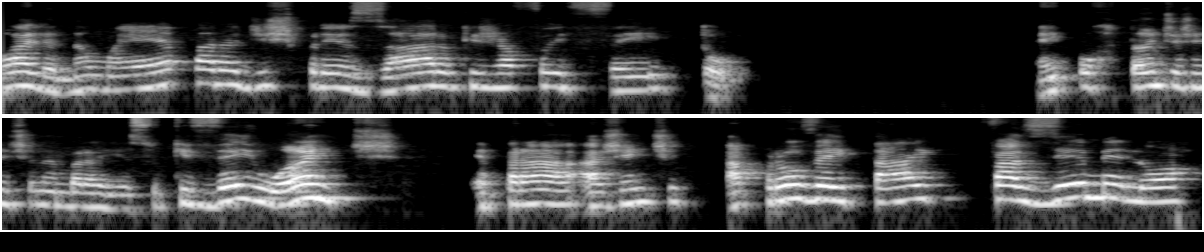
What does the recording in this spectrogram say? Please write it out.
Olha, não é para desprezar o que já foi feito. É importante a gente lembrar isso. O que veio antes é para a gente aproveitar e fazer melhor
